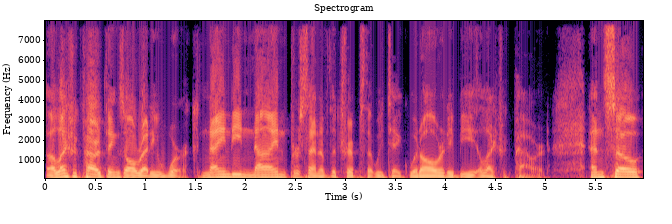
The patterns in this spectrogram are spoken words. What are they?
electric powered things already work. 99% of the trips that we take would already be electric powered. And so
